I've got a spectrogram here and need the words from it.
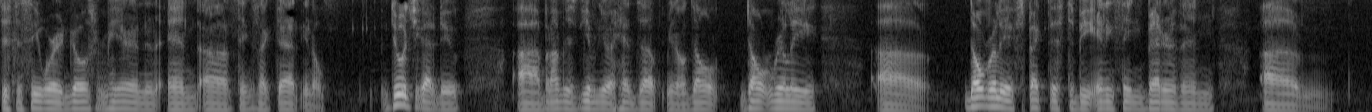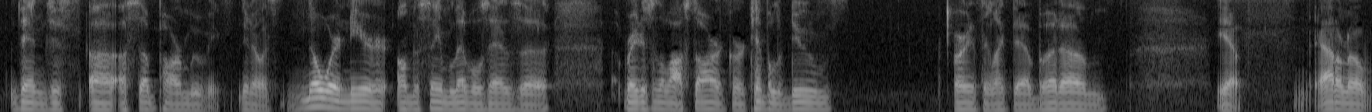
just to see where it goes from here and and uh, things like that. You know, do what you got to do. Uh, but I'm just giving you a heads up. You know, don't don't really uh, don't really expect this to be anything better than um, than just uh, a subpar movie. You know, it's nowhere near on the same levels as uh, Raiders of the Lost Ark or Temple of Doom or anything like that. But um, yeah, I don't know.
